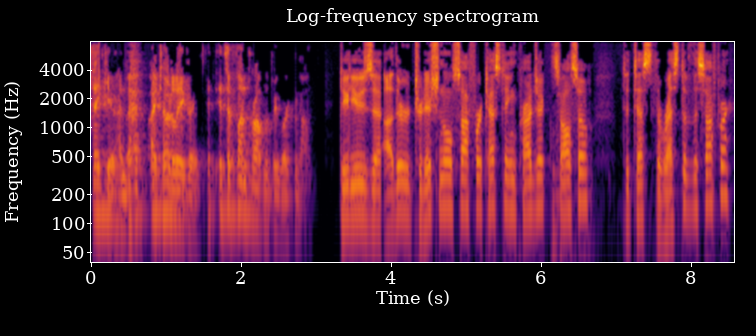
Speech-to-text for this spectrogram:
thank you. And I, I totally agree. It, it's a fun problem to be working on. Do you use uh, other traditional software testing projects also to test the rest of the software?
